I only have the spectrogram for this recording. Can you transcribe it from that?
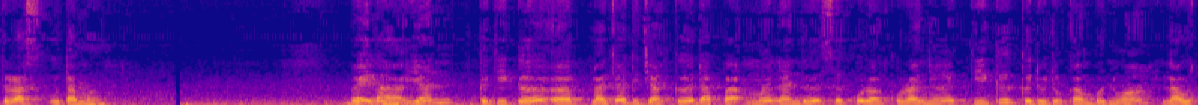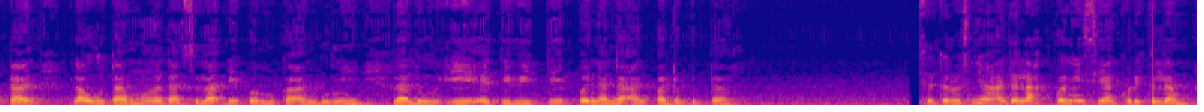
teras utama. Baiklah, yang ketiga, uh, pelajar dijangka dapat menanda sekurang-kurangnya tiga kedudukan benua, lautan, laut utama dan selat di permukaan bumi melalui aktiviti penandaan pada peta. Seterusnya adalah pengisian kurikulum.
